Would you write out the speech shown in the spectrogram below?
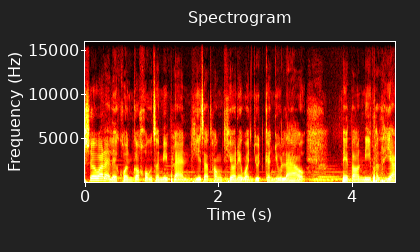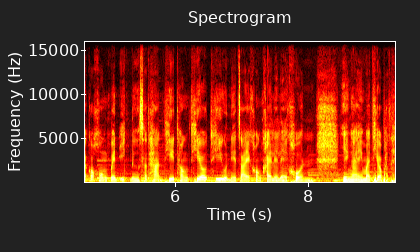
เชื่อว่าหลายๆคนก็คงจะมีแพลนที่จะท่องเที่ยวในวันหยุดกันอยู่แล้ว ในตอนนี้พัทยาก็คงเป็นอีกหนึ่งสถานที่ท่องเที่ยวที่อยู่ในใจของใครหลาย ๆ คน ยังไงมาเที่ยวพัท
